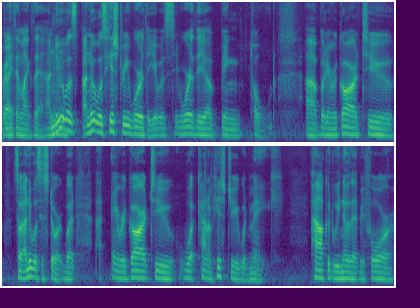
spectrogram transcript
or right. anything like that. I mm-hmm. knew it was I knew it was history worthy. It was worthy of being told. Uh, but in regard to so I knew it was historic, but uh, in regard to what kind of history would make how could we know that before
